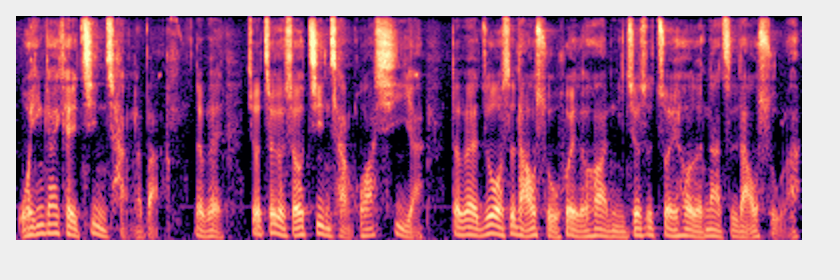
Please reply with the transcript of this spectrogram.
我应该可以进场了吧？对不对？就这个时候进场哇戏呀，对不对？如果是老鼠会的话，你就是最后的那只老鼠啦。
